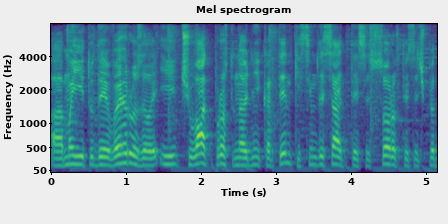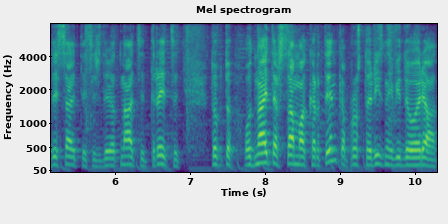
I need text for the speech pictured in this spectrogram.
Ми її туди вигрузили, і чувак просто на одній картинці 70 тисяч, 40 тисяч, 50 тисяч, 19, 30. Тобто одна й та ж сама картинка, просто різний відеоряд.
